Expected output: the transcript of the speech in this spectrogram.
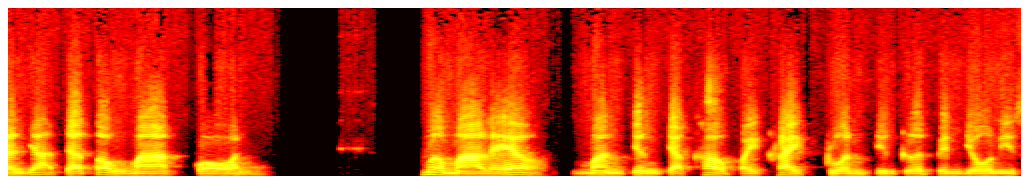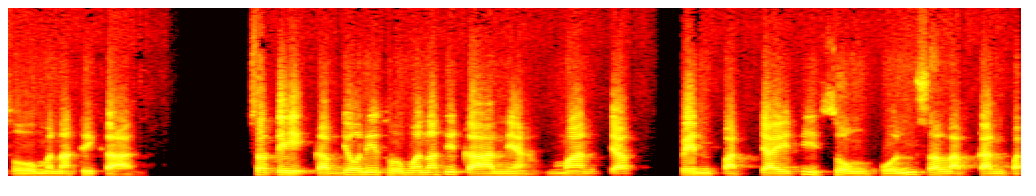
ชัญญะจะต้องมาก่อน เมื่อมาแล้วมันจึงจะเข้าไปใคร่ครวญจึงเกิดเป็นโยนิโสมนัสิการ สติกับโยนิโสมนัสิการเนี่ย มันจะเป็นปัจจัยที่ส่งผลสลับกันไป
